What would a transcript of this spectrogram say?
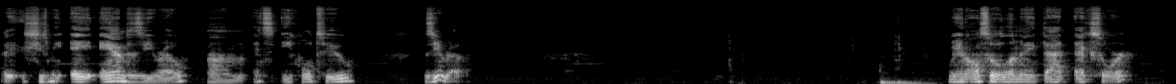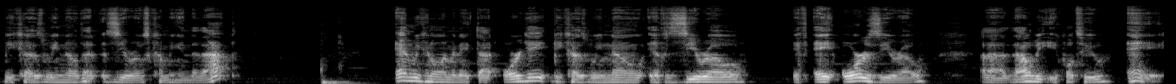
excuse me, A and zero, um, it's equal to zero. We can also eliminate that XOR because we know that zero is coming into that. And we can eliminate that OR gate because we know if zero, if A or zero, uh, that'll be equal to A.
